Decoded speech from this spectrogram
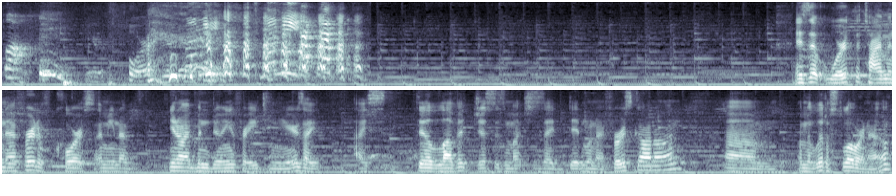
Bob. You're four. You're Mommy, mommy. Is it worth the time and effort? Of course. I mean, I've you know I've been doing it for 18 years. I I still love it just as much as I did when I first got on. Um, I'm a little slower now.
